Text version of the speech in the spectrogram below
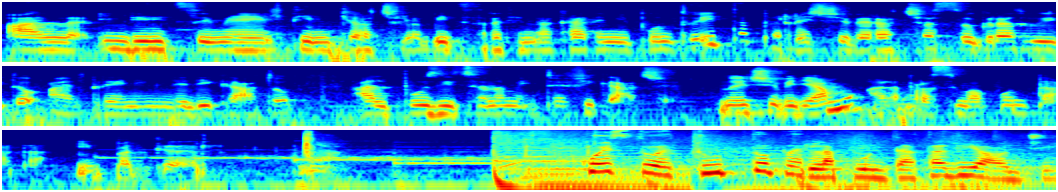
all'indirizzo email team.bit-academy.it per ricevere accesso gratuito al training dedicato al posizionamento efficace. Noi ci vediamo alla prossima puntata. Impact Girl! Questo è tutto per la puntata di oggi.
